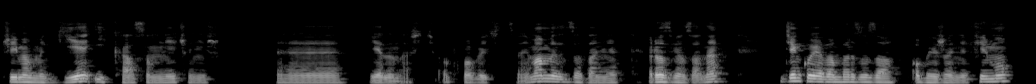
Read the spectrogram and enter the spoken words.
Czyli mamy G i K są mniejsze niż e, 11. Odpowiedź C. Mamy zadanie rozwiązane. Dziękuję Wam bardzo za obejrzenie filmu.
